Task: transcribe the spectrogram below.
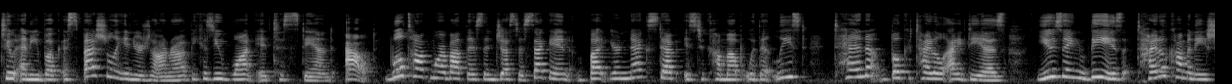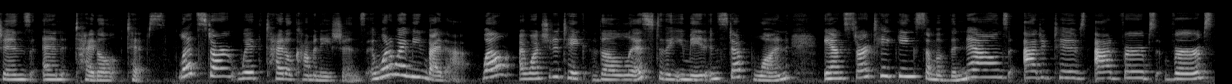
to any book, especially in your genre, because you want it to stand out. We'll talk more about this in just a second, but your next step is to come up with at least 10 book title ideas using these title combinations and title tips. Let's start with title combinations. And what do I mean by that? Well, I want you to take the list that you made in step one and start taking some of the nouns, adjectives, adverbs, verbs,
